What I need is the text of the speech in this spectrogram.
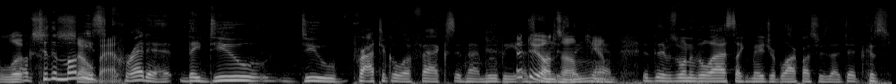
Looks to the so mummy's bad. credit, they do do practical effects in that movie They as do much on as some, they can. It, it was one of the last like major blockbusters that did because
